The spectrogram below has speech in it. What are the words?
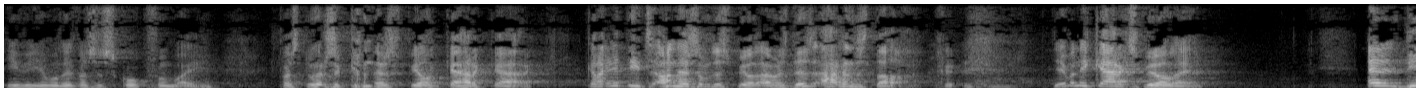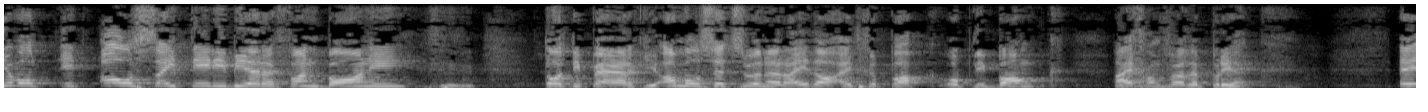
Liewe Hemel, dit was 'n skok vir my. Pastoor se kinders speel kerk kerk. Kry net iets anders om te speel, ouens, dis ernstig. Jy wil nie kerk speel nie. En Dewald het al sy teddybeere van Bani tot die perkie. Almal sit so in 'n ry daar uitgepak op die bank. Hy gaan vir hulle preek. En,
